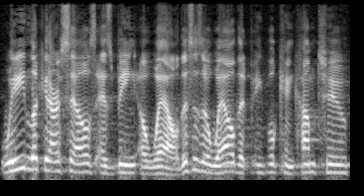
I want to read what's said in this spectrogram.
We look at ourselves as being a well. This is a well that people can come to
